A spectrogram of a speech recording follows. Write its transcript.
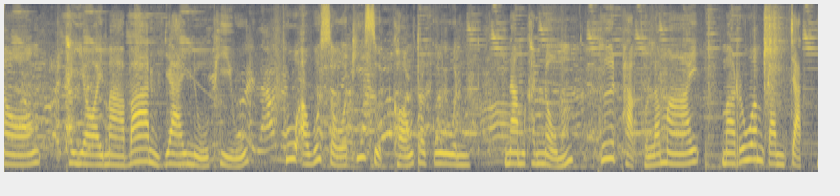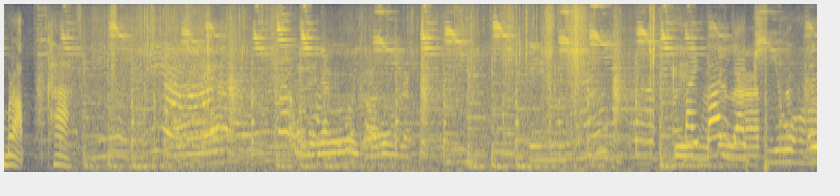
น้อง ทยอยมาบ้านยายหนูผิว ผู้อาวุโสที่สุดของตระกูลนำขนม พืชผักผลไม้มาร่วมกันจัดหมับค่ะ ไปบ้านยายผิวเหรอ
